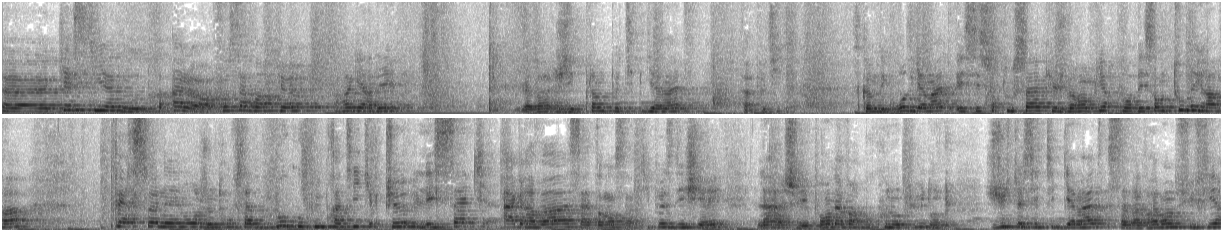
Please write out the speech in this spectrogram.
Euh, Qu'est-ce qu'il y a d'autre? Alors, faut savoir que, regardez, là-bas, j'ai plein de petites gamates. Enfin, petites. Comme des grosses gamates et c'est surtout ça que je vais remplir pour descendre tous mes gravats. Personnellement, je trouve ça beaucoup plus pratique que les sacs à gravats. Ça a tendance à un petit peu se déchirer. Là, je vais pas en avoir beaucoup non plus. Donc, juste ces petites gamates, ça va vraiment me suffire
